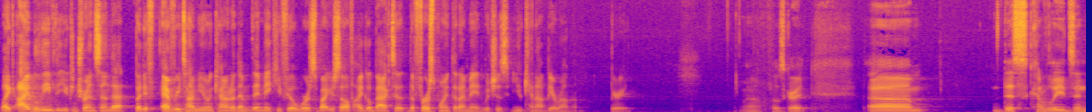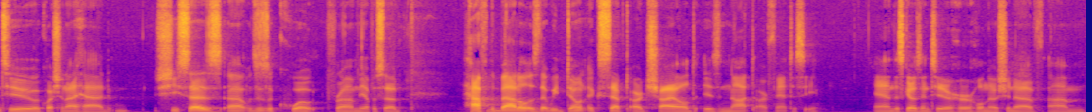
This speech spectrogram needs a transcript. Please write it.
like i believe that you can transcend that but if every time you encounter them they make you feel worse about yourself i go back to the first point that i made which is you cannot be around them period. Wow that was great. Um, this kind of leads into a question I had. She says, uh, this is a quote from the episode. Half of the battle is that we don't accept our child is not our fantasy. And this goes into her whole notion of um,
